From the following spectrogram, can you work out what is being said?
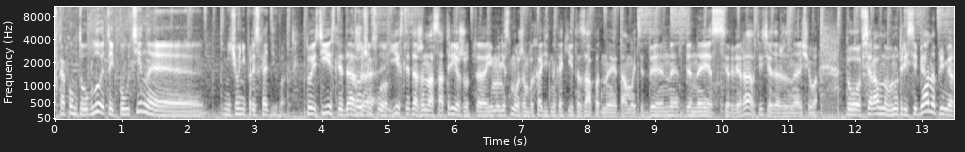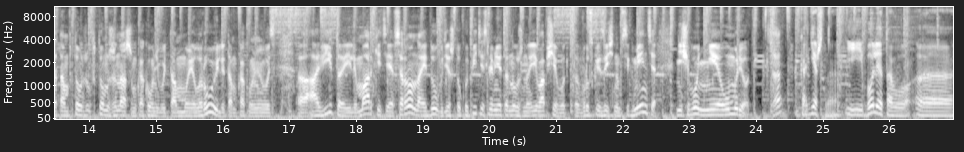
в каком-то углу этой паутины э, ничего не происходило. То есть, если даже, если даже нас отрежут, э, и мы не сможем выходить на какие-то западные там эти DNS-сервера, вот видите, я даже знаю чего, то все равно внутри себя, например, там в том же, в том же нашем каком-нибудь там Mail.ru или там каком-нибудь э, Авито или Маркете, я все равно найду, где что купить, если мне это нужно. И вообще вот в русскоязычном сегменте ничего не умрет. Да? Конечно. И более того, э,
